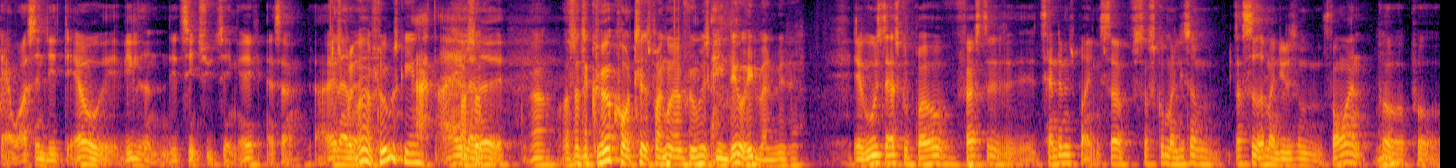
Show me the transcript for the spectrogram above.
Det er jo også en lidt, det er jo i virkeligheden en lidt sindssyg ting, ikke? Altså, der er Du springer ud af en flyvemaskine. Ja, der er og, så, andet- ja, og så til kørekort til at springe ud af en flyvemaskine, det er jo helt vanvittigt. jeg kan huske, da jeg skulle prøve første tandemspring, så, så skulle man ligesom, der sidder man jo ligesom foran på, på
